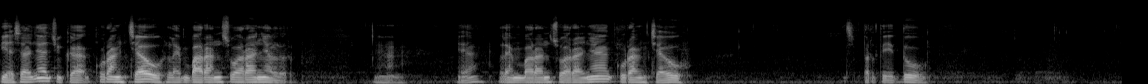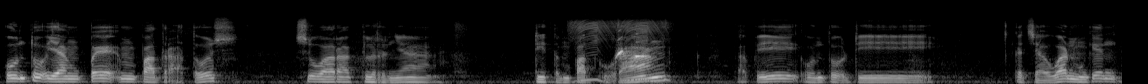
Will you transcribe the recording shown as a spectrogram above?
biasanya juga kurang jauh lemparan suaranya lor nah ya lemparan suaranya kurang jauh. Seperti itu. Untuk yang P400 suara gelernya di tempat kurang tapi untuk di kejauhan mungkin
